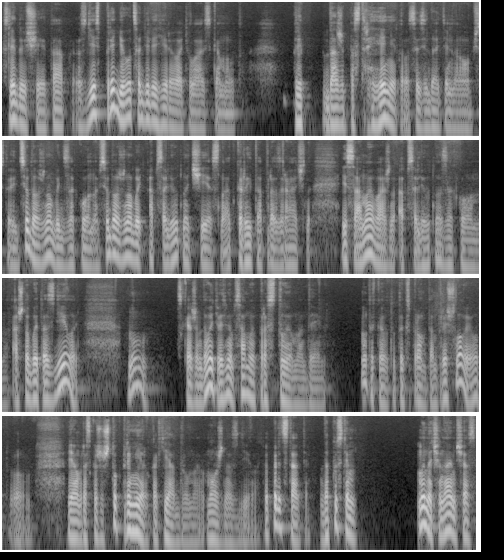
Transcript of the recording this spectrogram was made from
следующий этап — здесь придется делегировать власть кому-то. Даже построение этого созидательного общества. Ведь все должно быть законно, все должно быть абсолютно честно, открыто, прозрачно. И самое важное — абсолютно законно. А чтобы это сделать, ну, скажем, давайте возьмем самую простую модель. Ну, такая вот тут экспромтом пришло, и вот ну, я вам расскажу, что, к примеру, как я думаю, можно сделать. Вот представьте, допустим, мы начинаем сейчас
